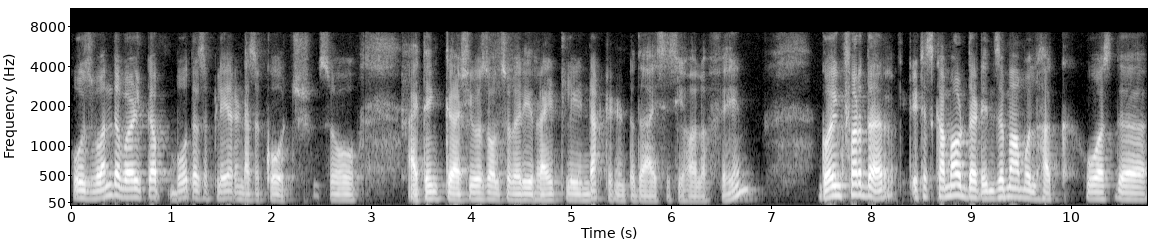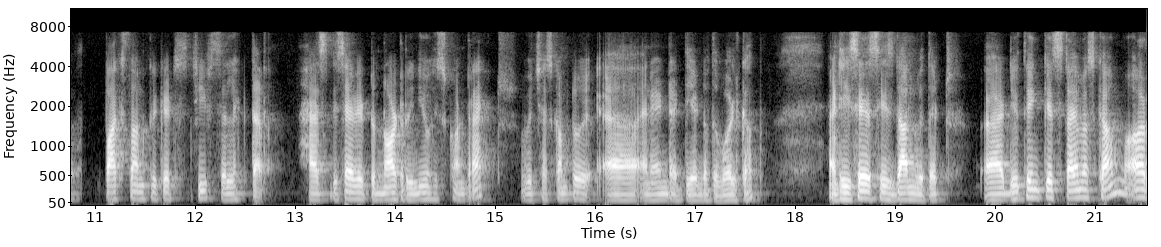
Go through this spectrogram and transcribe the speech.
who's won the World Cup both as a player and as a coach. So I think uh, she was also very rightly inducted into the ICC Hall of Fame. Going further, it has come out that Inzamam ul Haq, who was the Pakistan cricket's chief selector, has decided to not renew his contract, which has come to uh, an end at the end of the World Cup. And he says he's done with it. Uh, do you think his time has come, or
